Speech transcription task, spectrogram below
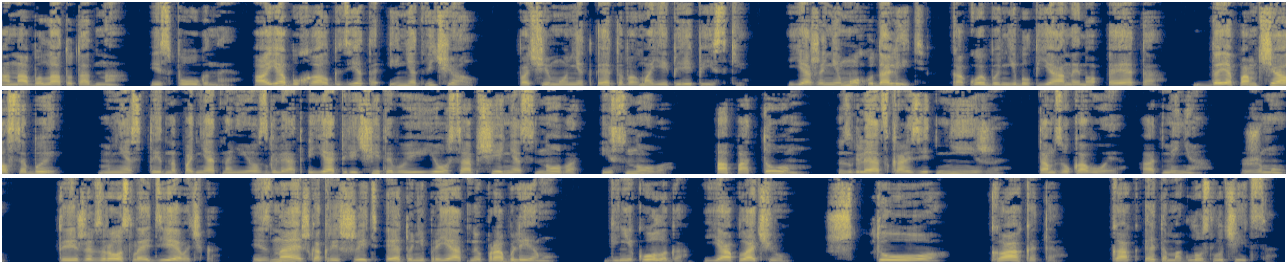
Она была тут одна, испуганная, а я бухал где-то и не отвечал. Почему нет этого в моей переписке? Я же не мог удалить, какой бы ни был пьяный, но это... Да я помчался бы. Мне стыдно поднять на нее взгляд, и я перечитываю ее сообщения снова и снова. А потом взгляд скользит ниже, там звуковое, от меня. Жму. Ты же взрослая девочка и знаешь, как решить эту неприятную проблему. Гинеколога я оплачу. Что? Как это? Как это могло случиться?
